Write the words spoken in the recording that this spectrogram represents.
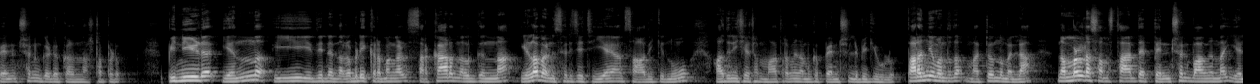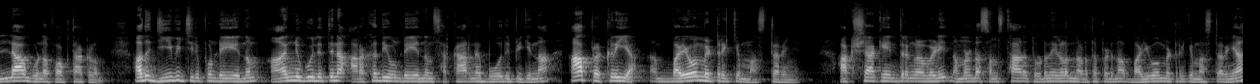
പെൻഷൻ ഗഡുക്കൾ നഷ്ടപ്പെടും. പിന്നീട് എന്ന് ഈ ഇതിന്റെ നടപടിക്രമങ്ങൾ സർക്കാർ നൽകുന്ന ഇളവനുസരിച്ച് ചെയ്യാൻ സാധിക്കുന്നു. അതിനുശേഷം മാത്രമേ നമുക്ക് പെൻഷൻ ലഭിക്കുകയുള്ളൂ. പറഞ്ഞു വന്നത് മറ്റൊന്നുമല്ല. നമ്മളുടെ സംസ്ഥാനത്തെ പെൻഷൻ വാങ്ങുന്ന എല്ലാ ഗുണഭോക്താക്കളും അത് ജീവിച്ചിരിപ്പുണ്ട് എന്നും ആനുകൂല്യത്തിന് അർഹതയുണ്ട് എന്നും സർക്കാരിനെ ബോധിപ്പിക്കുന്ന ആ പ്രക്രിയ ബയോമെട്രിക് മസ്റ്ററിങ്. അക്ഷയ കേന്ദ്രങ്ങൾ വഴി നമ്മളുടെ സംസ്ഥാനത്തുടനീളം നടത്തപ്പെടുന്ന ബയോമെട്രിക് മസ്റ്ററിങ്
